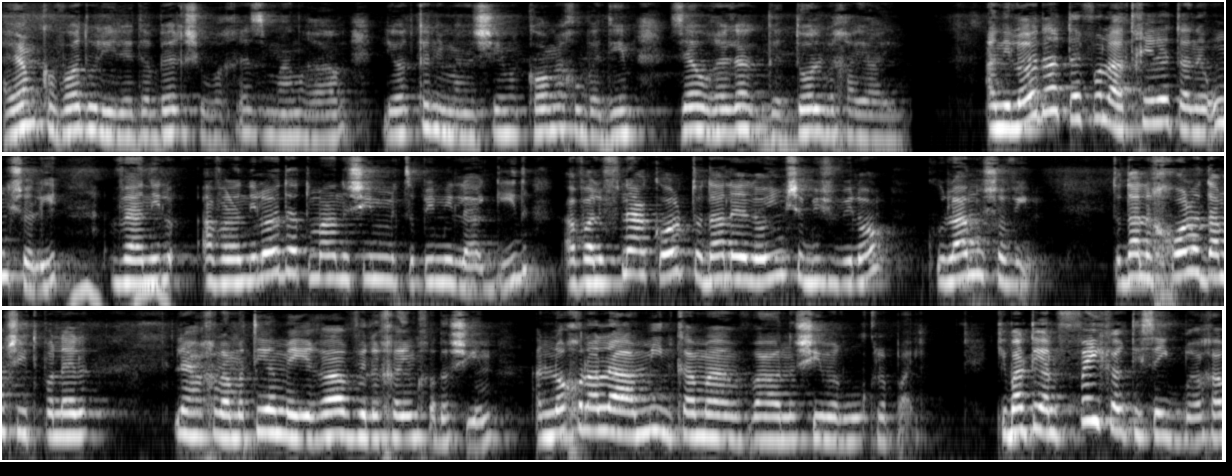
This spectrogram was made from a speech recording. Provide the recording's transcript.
היום כבוד הוא לי לדבר שוב אחרי זמן רב, להיות כאן עם אנשים כה מכובדים, זהו רגע גדול בחיי. אני לא יודעת איפה להתחיל את הנאום שלי, ואני, לא- אבל אני לא יודעת מה אנשים מצפים לי להגיד, אבל לפני הכל תודה לאלוהים שבשבילו כולנו שווים. תודה לכל אדם שהתפלל להחלמתי המהירה ולחיים חדשים. אני לא יכולה להאמין כמה אהבה אנשים הראו כלפיי. קיבלתי אלפי כרטיסי ברכה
